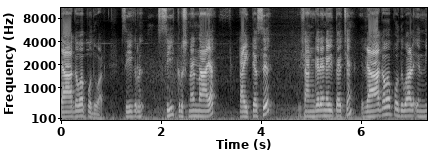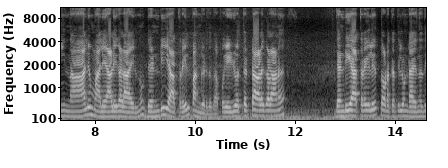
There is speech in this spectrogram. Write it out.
രാഘവ പൊതുവാൾ. സി കൃ സി കൃഷ്ണൻ നായർ ടൈറ്റസ് ശങ്കരൻ എഴുത്തച്ഛൻ രാഘവ പൊതുവാൾ എന്നീ നാല് മലയാളികളായിരുന്നു ദണ്ഡി യാത്രയിൽ പങ്കെടുത്തത്. അപ്പോൾ എഴുപത്തെട്ട് ആളുകളാണ് ദണ്ഡി യാത്രയിൽ തുടക്കത്തിൽ ഉണ്ടായിരുന്നത്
